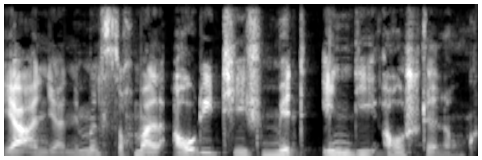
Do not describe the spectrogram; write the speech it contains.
Ja, Anja, nimm uns doch mal auditiv mit in die Ausstellung.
